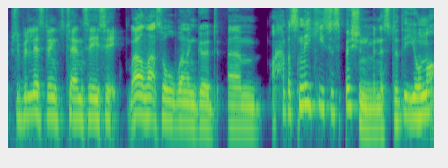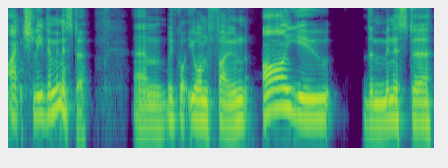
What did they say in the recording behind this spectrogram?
should be listening to 10cc. Well, that's all well and good. Um, I have a sneaky suspicion, Minister, that you're not actually the Minister. Um, we've got you on phone. Are you the Minister,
